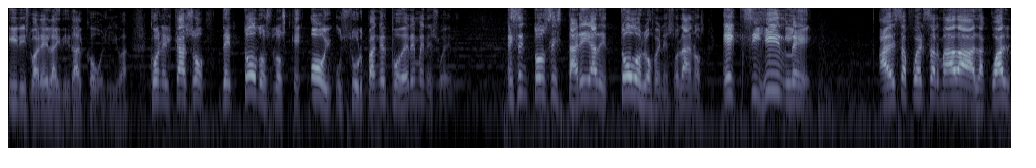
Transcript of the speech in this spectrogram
Iris Varela y Didalco Bolívar, con el caso de todos los que hoy usurpan el poder en Venezuela. Es entonces tarea de todos los venezolanos exigirle a esa Fuerza Armada a la cual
